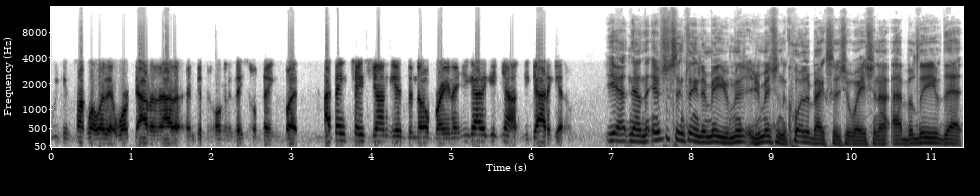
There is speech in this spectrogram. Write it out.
we can talk about whether it worked out or not in different organizational things, but I think Chase Young is the no-brainer. You got to get Young. You got to get him. Yeah. Now the interesting thing to me, you you mentioned the quarterback situation. I, I believe that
